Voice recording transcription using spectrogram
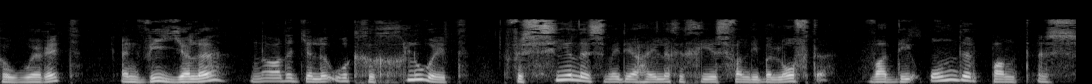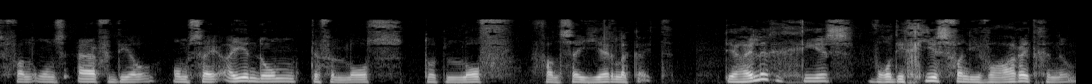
gehoor het, in wie julle nadat julle ook geglo het, verseël is met die Heilige Gees van die belofte wat die onderpand is van ons erfdeel om sy eiendom te verlos tot lof van sy heerlikheid. Die Heilige Gees word die Gees van die waarheid genoem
